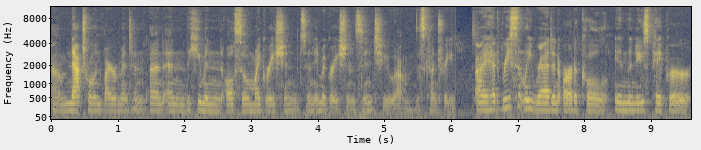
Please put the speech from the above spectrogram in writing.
um, natural environment and, and, and the human also migrations and immigrations into um, this country. I had recently read an article in the newspaper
